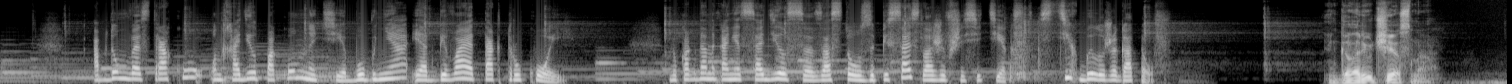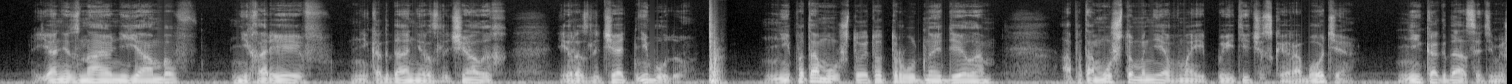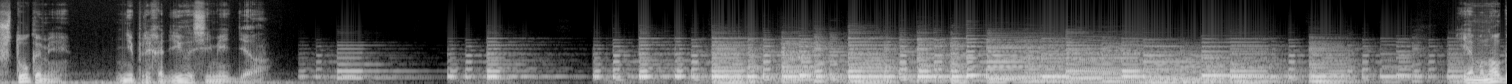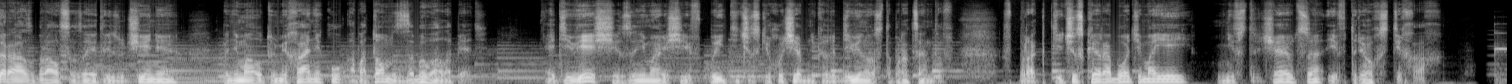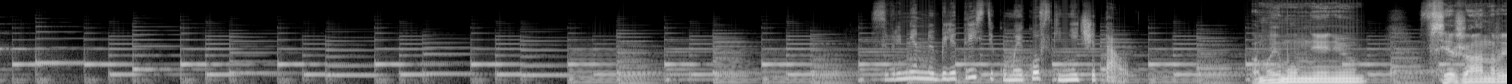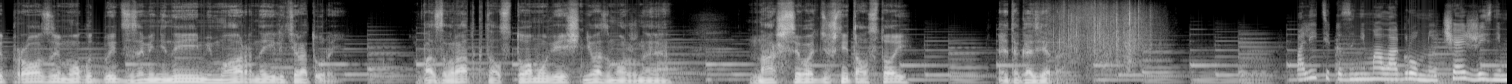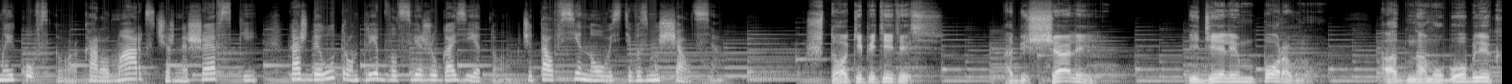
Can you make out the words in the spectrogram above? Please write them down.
Обдумывая строку, он ходил по комнате, бубня и отбивая такт рукой. Но когда, наконец, садился за стол записать сложившийся текст, стих был уже готов. Говорю честно, я не знаю ни ямбов, ни хореев, никогда не различал их и различать не буду. Не потому, что это трудное дело, а потому, что мне в моей поэтической работе никогда с этими штуками не приходилось иметь дело. Я много раз брался за это изучение, понимал эту механику, а потом забывал опять. Эти вещи, занимающие в поэтических учебниках 90%, в практической работе моей не встречаются и в трех стихах. Современную билетристику Маяковский не читал. По моему мнению, все жанры прозы могут быть заменены мемуарной литературой. Возврат к Толстому – вещь невозможная. Наш сегодняшний Толстой – это газета. Политика занимала огромную часть жизни Маяковского. Карл Маркс, Чернышевский. Каждое утро он требовал свежую газету, читал все новости, возмущался. Что кипятитесь? Обещали и делим поровну. Одному бублик,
